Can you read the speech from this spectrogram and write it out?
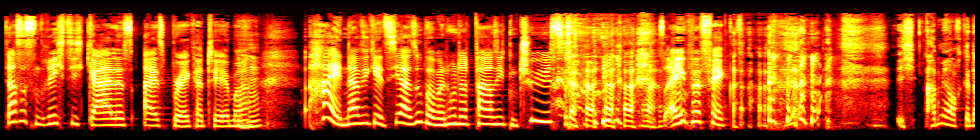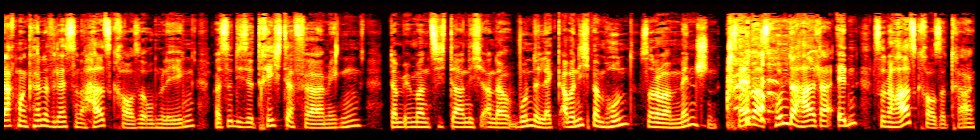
das ist ein richtig geiles Icebreaker-Thema. Mhm. Hi, na, wie geht's? Ja, super, mein Hund hat Parasiten. Tschüss. ist eigentlich perfekt. Ich habe mir auch gedacht, man könnte vielleicht so eine Halskrause umlegen, weißt du, diese trichterförmigen, damit man sich da nicht an der Wunde leckt. Aber nicht beim Hund, sondern beim Menschen. Selber als Hundehalter in so eine Halskrause tragen.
